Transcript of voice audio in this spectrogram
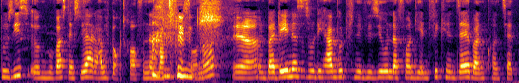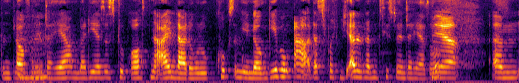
du siehst irgendwo was, denkst du, ja, da habe ich Bock drauf und dann machst du es so, ne? Ja. Und bei denen ist es so, die haben wirklich eine Vision davon, die entwickeln selber ein Konzept und laufen hinterher. Und bei dir ist es, du brauchst eine Einladung. Du guckst irgendwie in der Umgebung, ah, das spricht mich an und dann ziehst du hinterher so. Ja. Ähm,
